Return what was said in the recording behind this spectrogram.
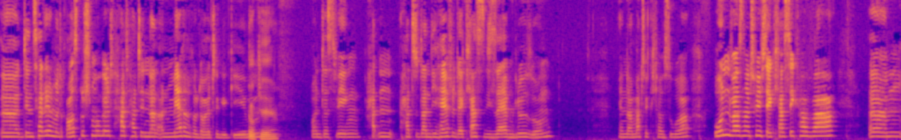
äh, den Zettel mit rausgeschmuggelt hat, hat ihn dann an mehrere Leute gegeben. Okay. Und deswegen hatten, hatte dann die Hälfte der Klasse dieselben Lösungen in der Mathe-Klausur. Und was natürlich der Klassiker war, ähm,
